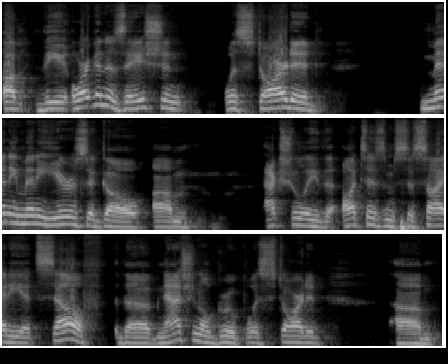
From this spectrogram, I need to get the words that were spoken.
Um, the organization was started many many years ago. Um, actually, the Autism Society itself, the national group, was started um,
